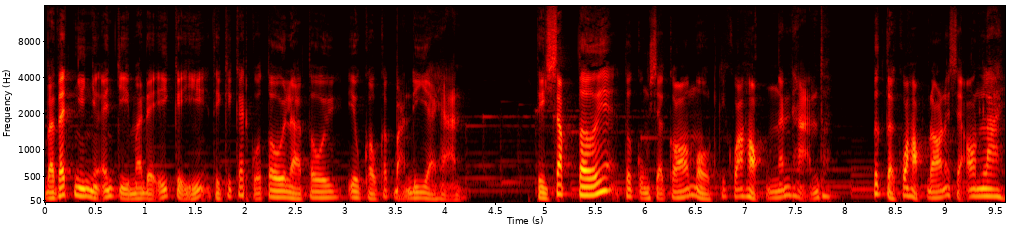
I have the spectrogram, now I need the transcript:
Và tất nhiên những anh chị mà để ý kỹ thì cái cách của tôi là tôi yêu cầu các bạn đi dài hạn. Thì sắp tới tôi cũng sẽ có một cái khóa học ngắn hạn thôi. Tức là khóa học đó nó sẽ online.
